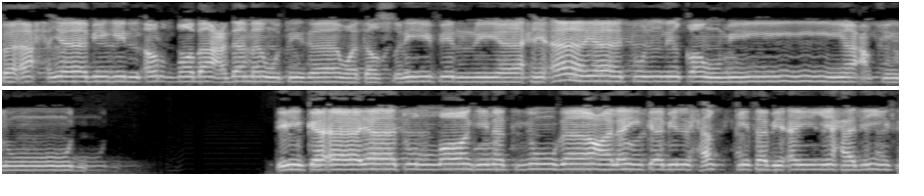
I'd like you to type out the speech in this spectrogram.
فأحيا به الأرض بعد موتها وتصريف الرياح آيات لقوم يعقلون تلك آيات الله نتلوها عليك بالحق فبأي حديث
